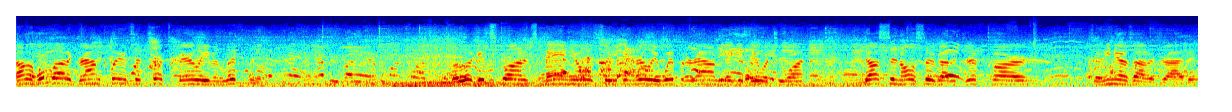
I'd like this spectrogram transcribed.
Not a whole lot of ground clearance. That truck's barely even lifted. But look, it's fun. It's manual, so you can really whip it around, and make it do what you want. Dustin also got a drift car, so he knows how to drive it.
